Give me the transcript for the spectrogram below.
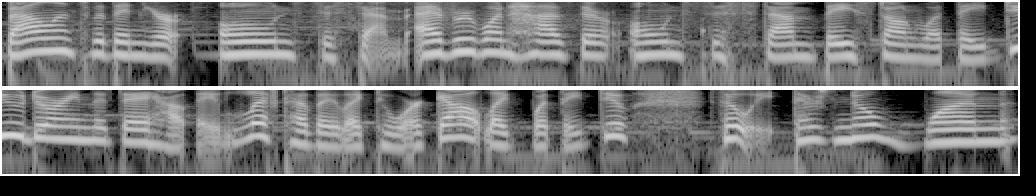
balance within your own system. Everyone has their own system based on what they do during the day, how they lift, how they like to work out, like what they do. So there's no one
